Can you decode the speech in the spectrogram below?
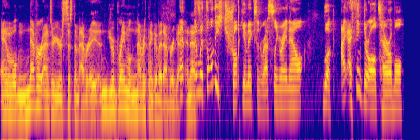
and it will never enter your system ever. Eh, your brain will never think of it ever again. And, And, that's and with all these Trump gimmicks in wrestling right now, look, I, I think they're all terrible.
